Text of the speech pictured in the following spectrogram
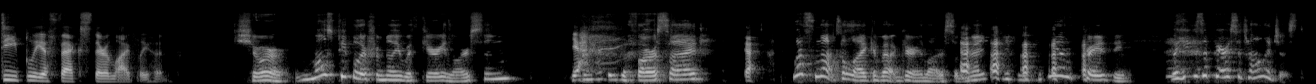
deeply affects their livelihood. Sure. Most people are familiar with Gary Larson. Yeah. The far side. Yeah what's not to like about Gary Larson, right? He's crazy. But he was a parasitologist.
